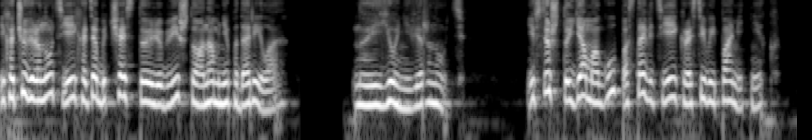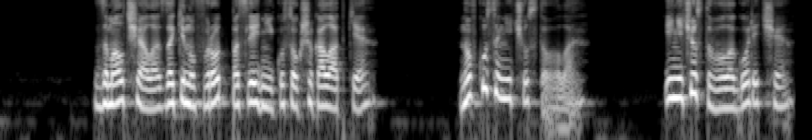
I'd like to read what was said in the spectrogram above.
и хочу вернуть ей хотя бы часть той любви, что она мне подарила но ее не вернуть. И все, что я могу, поставить ей красивый памятник. Замолчала, закинув в рот последний кусок шоколадки. Но вкуса не чувствовала. И не чувствовала горечи,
